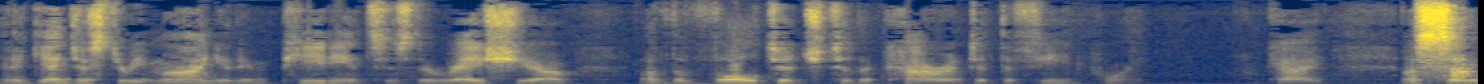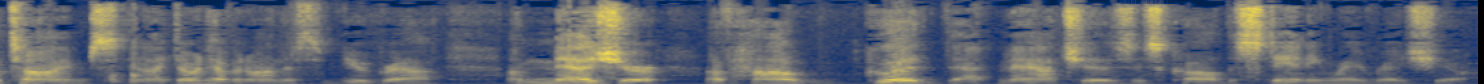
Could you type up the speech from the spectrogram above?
And again, just to remind you, the impedance is the ratio of the voltage to the current at the feed point. Okay? Now, sometimes, and I don't have it on this view graph, a measure of how good that match is is called the standing wave ratio,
